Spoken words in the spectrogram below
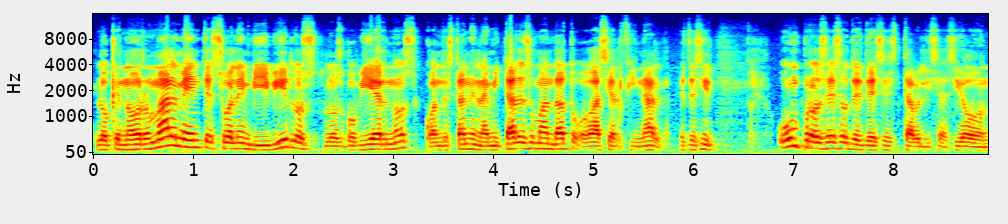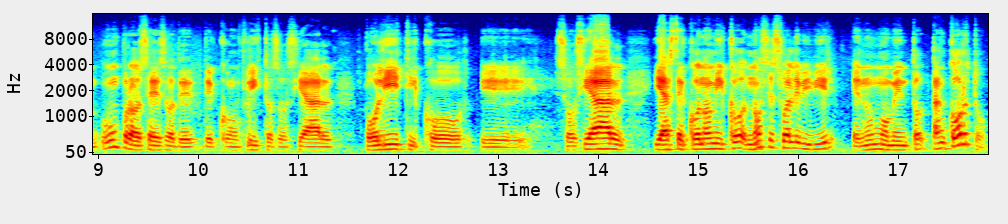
lo que normalmente suelen vivir los, los gobiernos cuando están en la mitad de su mandato o hacia el final. Es decir, un proceso de desestabilización, un proceso de, conflicto social, político, eh, social y hasta económico no se suele vivir en un momento tan corto.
